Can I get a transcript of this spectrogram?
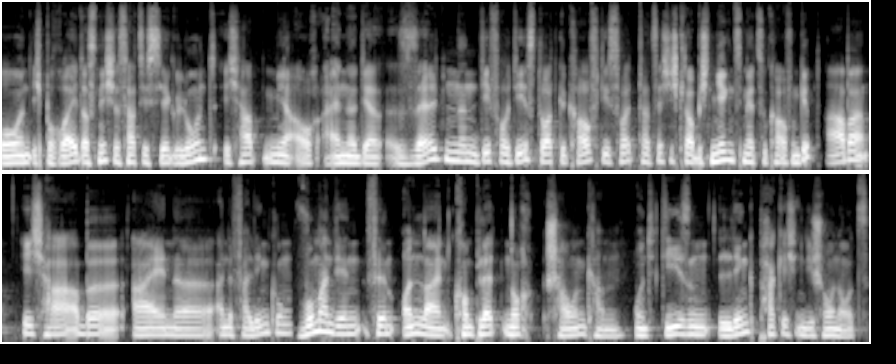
und ich bereue das nicht, es hat sich sehr gelohnt. Ich habe mir auch eine der seltenen DVDs dort gekauft, die es heute tatsächlich, glaube ich, nirgends mehr zu kaufen gibt. Aber ich habe eine, eine Verlinkung, wo man den Film online komplett noch schauen kann. Und diesen Link packe ich in die Show Notes.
